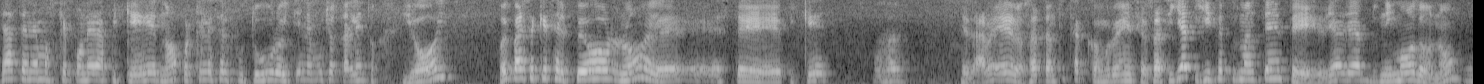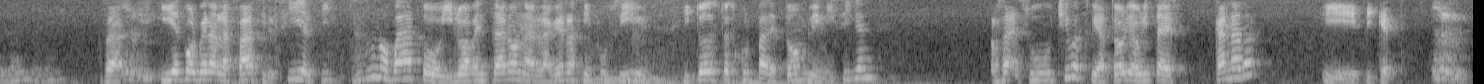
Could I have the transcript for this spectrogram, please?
Ya tenemos que poner a Piquet, ¿no? Porque él es el futuro y tiene mucho talento. Y hoy, hoy parece que es el peor, ¿no? Eh, este Piquet. Ajá. Es, A ver, o sea, tantita congruencia. O sea, si ya dijiste, pues mantente, ya, ya, pues ni modo, ¿no? O sea, y, y es volver a la fácil. Sí, el tipo pues, es un novato y lo aventaron a la guerra sin fusil. Y todo esto es culpa de Tomlin. Y siguen. O sea, su chivo expiatorio ahorita es Canadá y Piquet.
